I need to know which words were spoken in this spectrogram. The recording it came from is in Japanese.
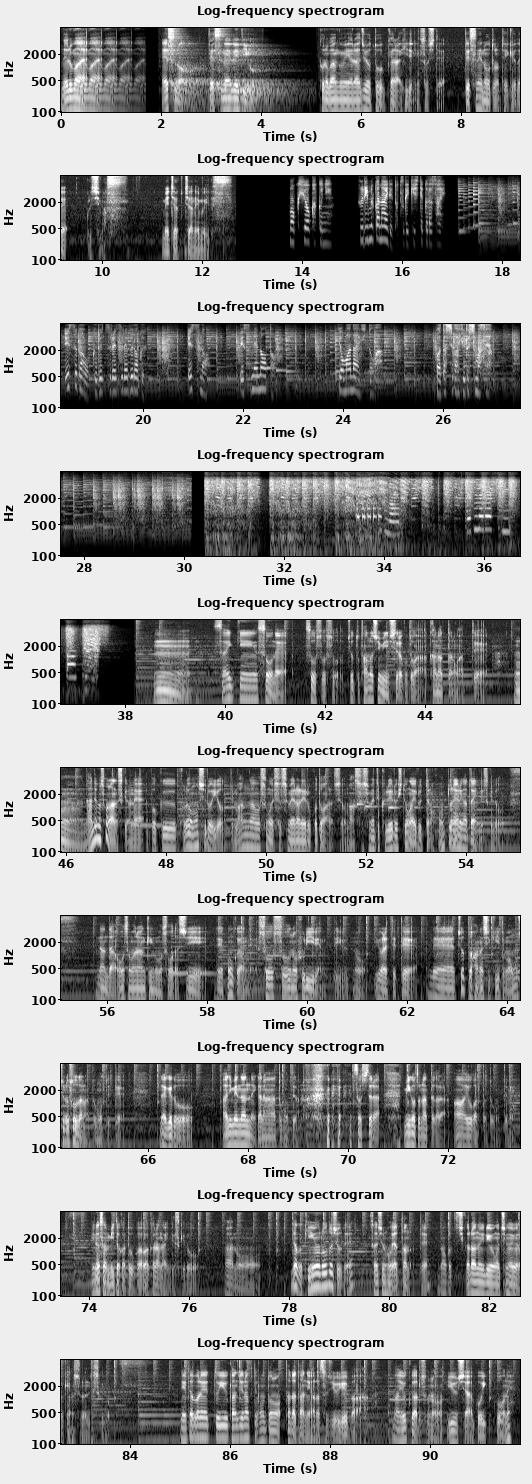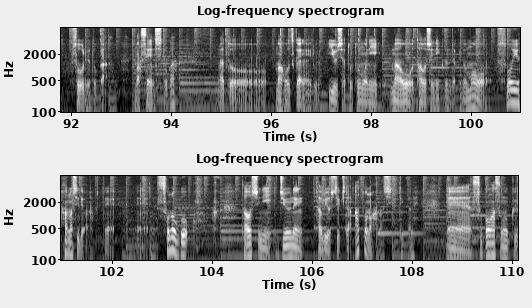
寝る前。S のデスネレディオ。この番組はラジオトークからヒデリンそしてデスネノートの提供でお送りします。めちゃくちゃ眠いです。目標確認。振り向かないで突撃してください。S が送るつれづれブログ。S のデスネノート。読まない人は私が許しません。うん。最近そうね。そうそうそう。ちょっと楽しみにしてたことが叶ったのがあって。うん。何でもそうなんですけどね。僕これ面白いよって漫画をすごい勧められることがあるんですよ。まあ勧めてくれる人がいるってのは本当にありがたいんですけど。なんだ王様ランキングもそうだしで今回はね「早々のフリーレン」っていうのを言われててでちょっと話聞いても面白そうだなと思っててだけどアニメになんないかなと思ってたの。そしたら見事なったからああよかったと思ってね。皆さん見たかどうかわからないんですけどあのなんか金曜ロードショーで最初の方やったんだって。なんか力の入れようが違うような気がするんですけど。ネタバレという感じじゃなくて本当のただ単にあらすじを言えばまあよくあるその勇者ご一行ね。僧侶とか、まあ、戦士とか。あと魔法使いがいる勇者と共に魔王を倒しに行くんだけどもそういう話ではなくて、えーその後倒しに10年旅をしてきた後の話っていうかね、えーそこがすごく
